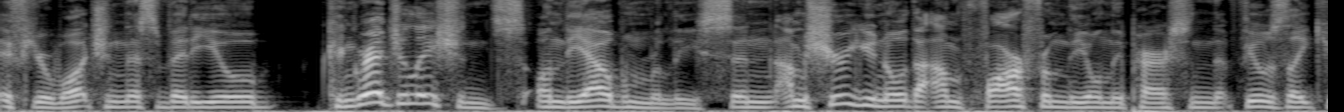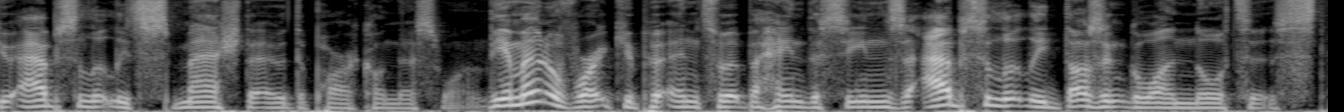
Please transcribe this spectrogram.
If you're watching this video, Congratulations on the album release, and I'm sure you know that I'm far from the only person that feels like you absolutely smashed it out the park on this one. The amount of work you put into it behind the scenes absolutely doesn't go unnoticed,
